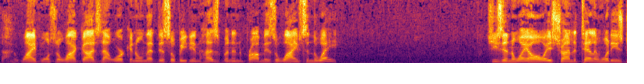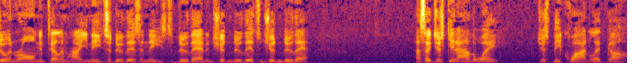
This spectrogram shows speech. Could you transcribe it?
the wife wants to know why God's not working on that disobedient husband, and the problem is the wife's in the way. She's in the way, always trying to tell him what he's doing wrong and tell him how he needs to do this and needs to do that and shouldn't do this and shouldn't do that. I say, just get out of the way. Just be quiet and let God.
